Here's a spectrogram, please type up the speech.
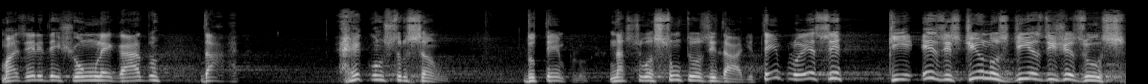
mas ele deixou um legado da reconstrução do templo na sua suntuosidade. Templo esse que existiu nos dias de Jesus.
